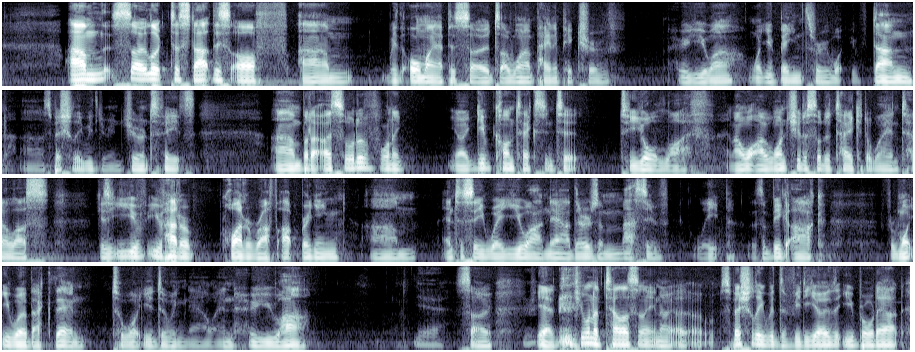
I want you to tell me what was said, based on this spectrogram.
Um, so look to start this off. Um, with all my episodes, I want to paint a picture of who you are, what you've been through, what you've done, uh, especially with your endurance feats. Um, but I, I, sort of want to, you know, give context into to your life, and I, w- I want you to sort of take it away and tell us because you've you've had a quite a rough upbringing, um, and to see where you are now, there is a massive leap. There's a big arc from what you were back then to what you're doing now and who you are. Yeah. So, yeah, if you want to tell us, you know, uh, especially with the video that you brought out,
